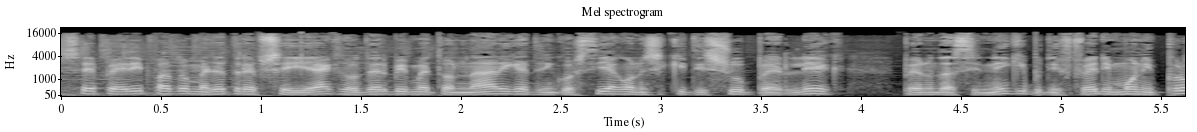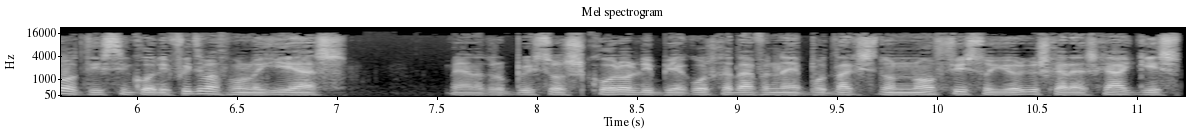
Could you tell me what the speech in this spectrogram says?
Σε περίπατο μετέτρεψε η ΑΕΚ τον τέρμπι με τον Άρη για την 20η αγωνιστική της Super League, παίρνοντας την νίκη που τη φέρει μόνη πρώτη στην κορυφή της βαθμολογίας. Με ανατροπή στο σκόρο, ο Ολυμπιακός κατάφερε να υποτάξει τον Όφη στο Γιώργο Καραϊσκάκης.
